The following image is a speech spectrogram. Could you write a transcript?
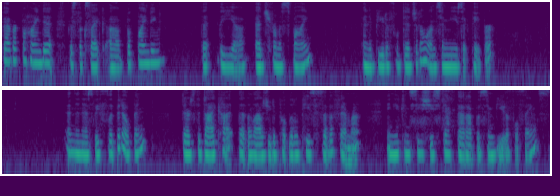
fabric behind it. This looks like uh, bookbinding, the, the uh, edge from a spine, and a beautiful digital on some music paper. And then as we flip it open, there's the die cut that allows you to put little pieces of ephemera. And you can see she stacked that up with some beautiful things.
